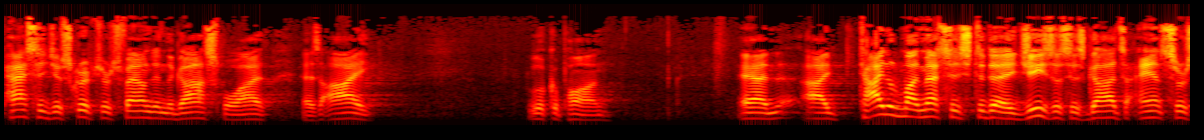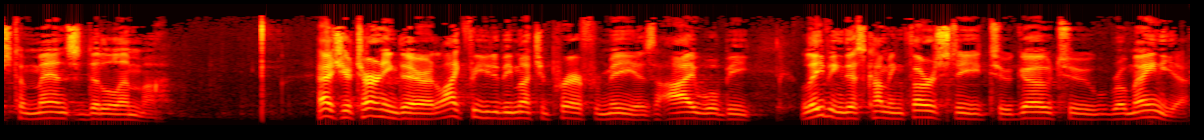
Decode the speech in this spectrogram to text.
passages of scriptures found in the gospel I, as I look upon and I titled my message today, Jesus is God's answers to man's dilemma. As you're turning there, I'd like for you to be much in prayer for me as I will be leaving this coming Thursday to go to Romania.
